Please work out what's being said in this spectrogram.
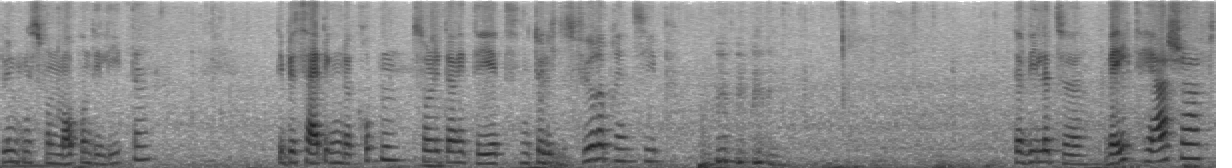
Bündnis von Mob und Elite, die Beseitigung der Gruppensolidarität, natürlich das Führerprinzip, der Wille zur Weltherrschaft,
